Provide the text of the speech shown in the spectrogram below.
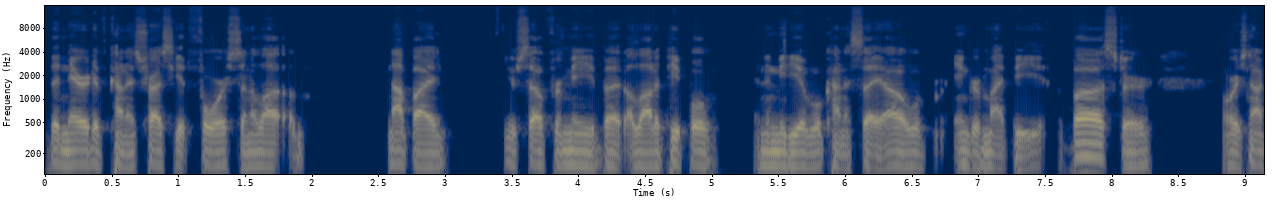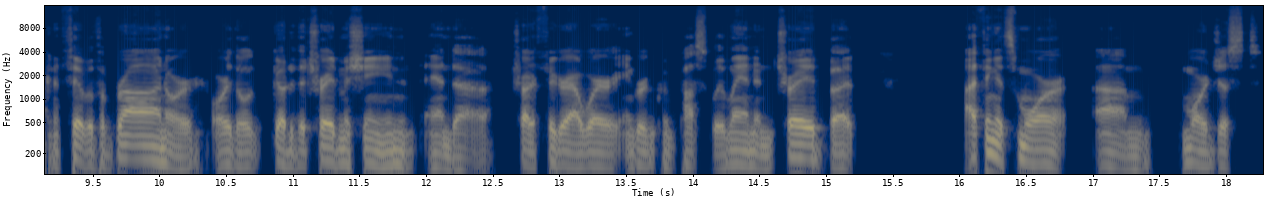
the narrative kind of tries to get forced, and a lot, of, not by yourself or me, but a lot of people in the media will kind of say, "Oh, well, Ingram might be a bust," or or he's not going to fit with LeBron, or or they'll go to the trade machine and uh, try to figure out where Ingram could possibly land in the trade. But I think it's more um, more just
